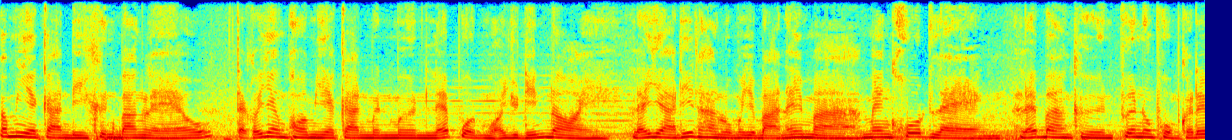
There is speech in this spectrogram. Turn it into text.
ก็มีอาการดีขึ้นบ้างแล้ว แต่ก็ยังพอมีอาการมึนๆและปวดหัวอยู่นิดหน่อย และยาที่ทางโรงพยาบาลให้มาแม่งโคตรแรง และบางคืนเพื่อนของผมก็ได้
